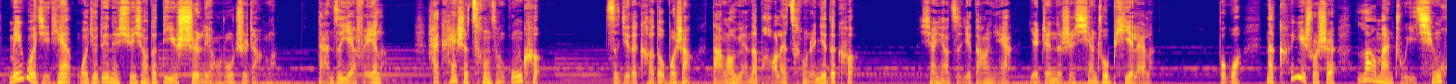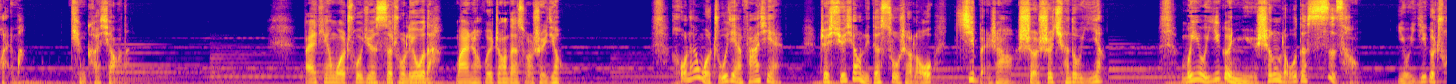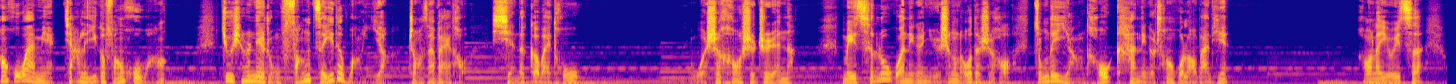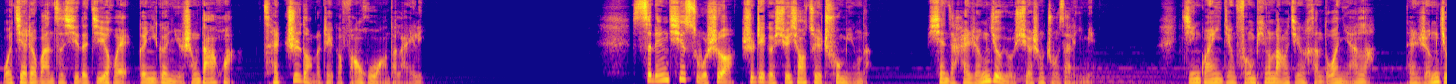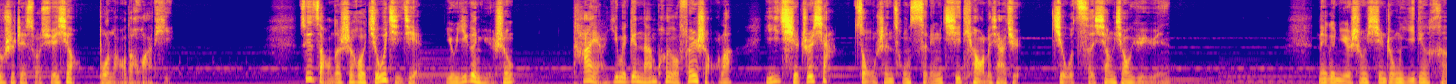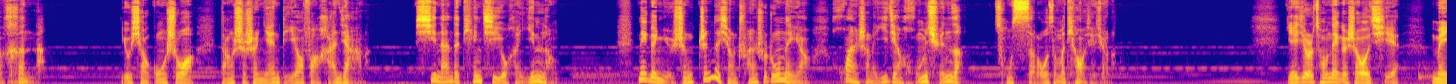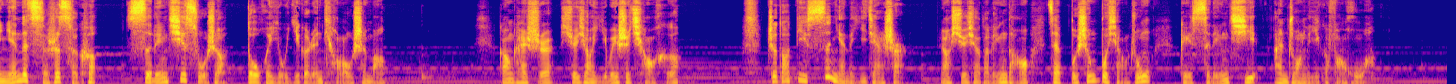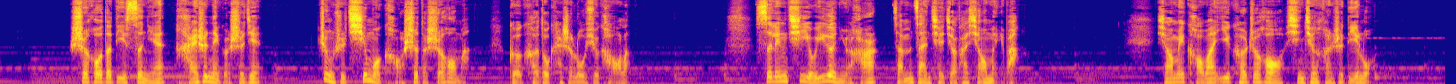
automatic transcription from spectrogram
没过几天，我就对那学校的地势了如指掌了，胆子也肥了，还开始蹭蹭功课，自己的课都不上，大老远的跑来蹭人家的课。想想自己当年啊，也真的是闲出屁来了。不过那可以说是浪漫主义情怀嘛，挺可笑的。白天我出去四处溜达，晚上回招待所睡觉。后来我逐渐发现，这学校里的宿舍楼基本上设施全都一样，唯有一个女生楼的四层有一个窗户外面加了一个防护网，就像是那种防贼的网一样罩在外头，显得格外突兀。我是好事之人呢，每次路过那个女生楼的时候，总得仰头看那个窗户老半天。后来有一次，我借着晚自习的机会跟一个女生搭话，才知道了这个防护网的来历。四零七宿舍是这个学校最出名的，现在还仍旧有学生住在里面。尽管已经风平浪静很多年了，但仍旧是这所学校不老的话题。最早的时候，九几届有一个女生，她呀因为跟男朋友分手了，一气之下纵身从四零七跳了下去，就此香消玉殒。那个女生心中一定很恨呐。有校工说，当时是年底要放寒假了，西南的天气又很阴冷。那个女生真的像传说中那样，换上了一件红裙子，从四楼怎么跳下去了。也就是从那个时候起，每年的此时此刻，四零七宿舍都会有一个人跳楼身亡。刚开始学校以为是巧合，直到第四年的一件事儿，让学校的领导在不声不响中给四零七安装了一个防护网。事后的第四年还是那个时间，正是期末考试的时候嘛，各科都开始陆续考了。四零七有一个女孩，咱们暂且叫她小美吧。小美考完医科之后，心情很是低落。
